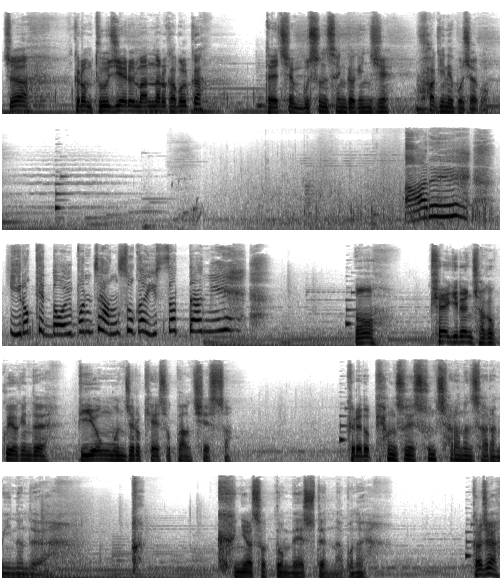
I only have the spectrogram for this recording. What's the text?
자, 그럼 두지애를 만나러 가볼까? 대체 무슨 생각인지 확인해 보자고. 아래 이렇게 넓은 장소가 있었다니. 어, 폐기된 작업 구역인데 비용 문제로 계속 방치했어. 그래도 평소에 순찰하는 사람이 있는데 그 녀석도 매수됐나 보네. 가자.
